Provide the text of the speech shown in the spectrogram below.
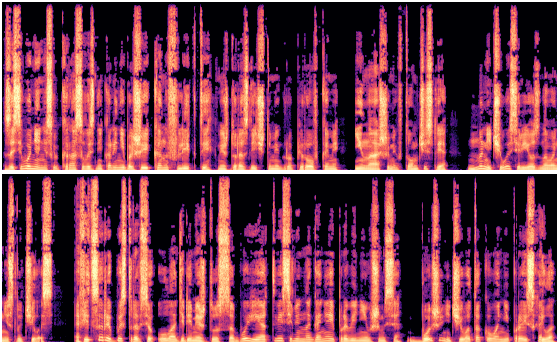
За сегодня несколько раз возникали небольшие конфликты между различными группировками, и нашими в том числе, но ничего серьезного не случилось. Офицеры быстро все уладили между собой и отвесили нагоняй провинившимся. Больше ничего такого не происходило.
